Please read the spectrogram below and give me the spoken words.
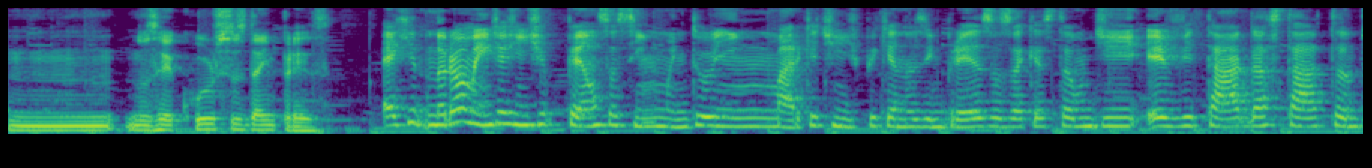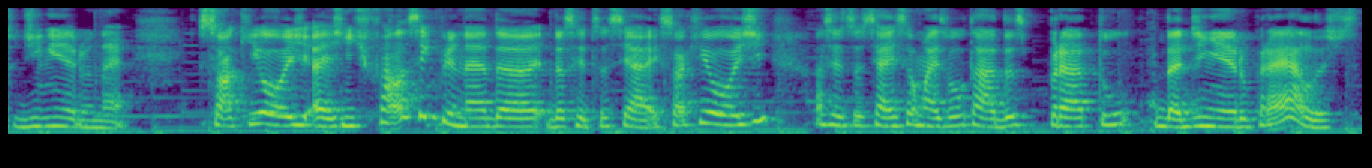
nos recursos da empresa. É que normalmente a gente pensa assim muito em marketing de pequenas empresas, a questão de evitar gastar tanto dinheiro, né? Só que hoje, a gente fala sempre, né, da, das redes sociais. Só que hoje as redes sociais são mais voltadas para tu dar dinheiro para elas.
